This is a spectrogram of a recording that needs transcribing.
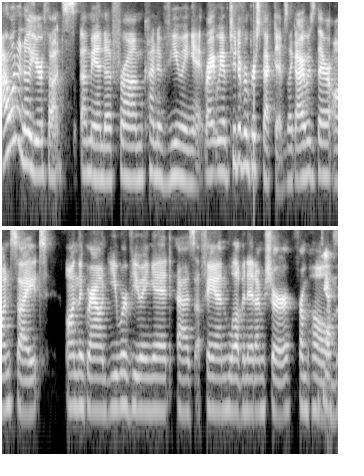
I want to know your thoughts, Amanda, from kind of viewing it, right? We have two different perspectives. Like I was there on site, on the ground. You were viewing it as a fan, loving it, I'm sure, from home. Yes.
